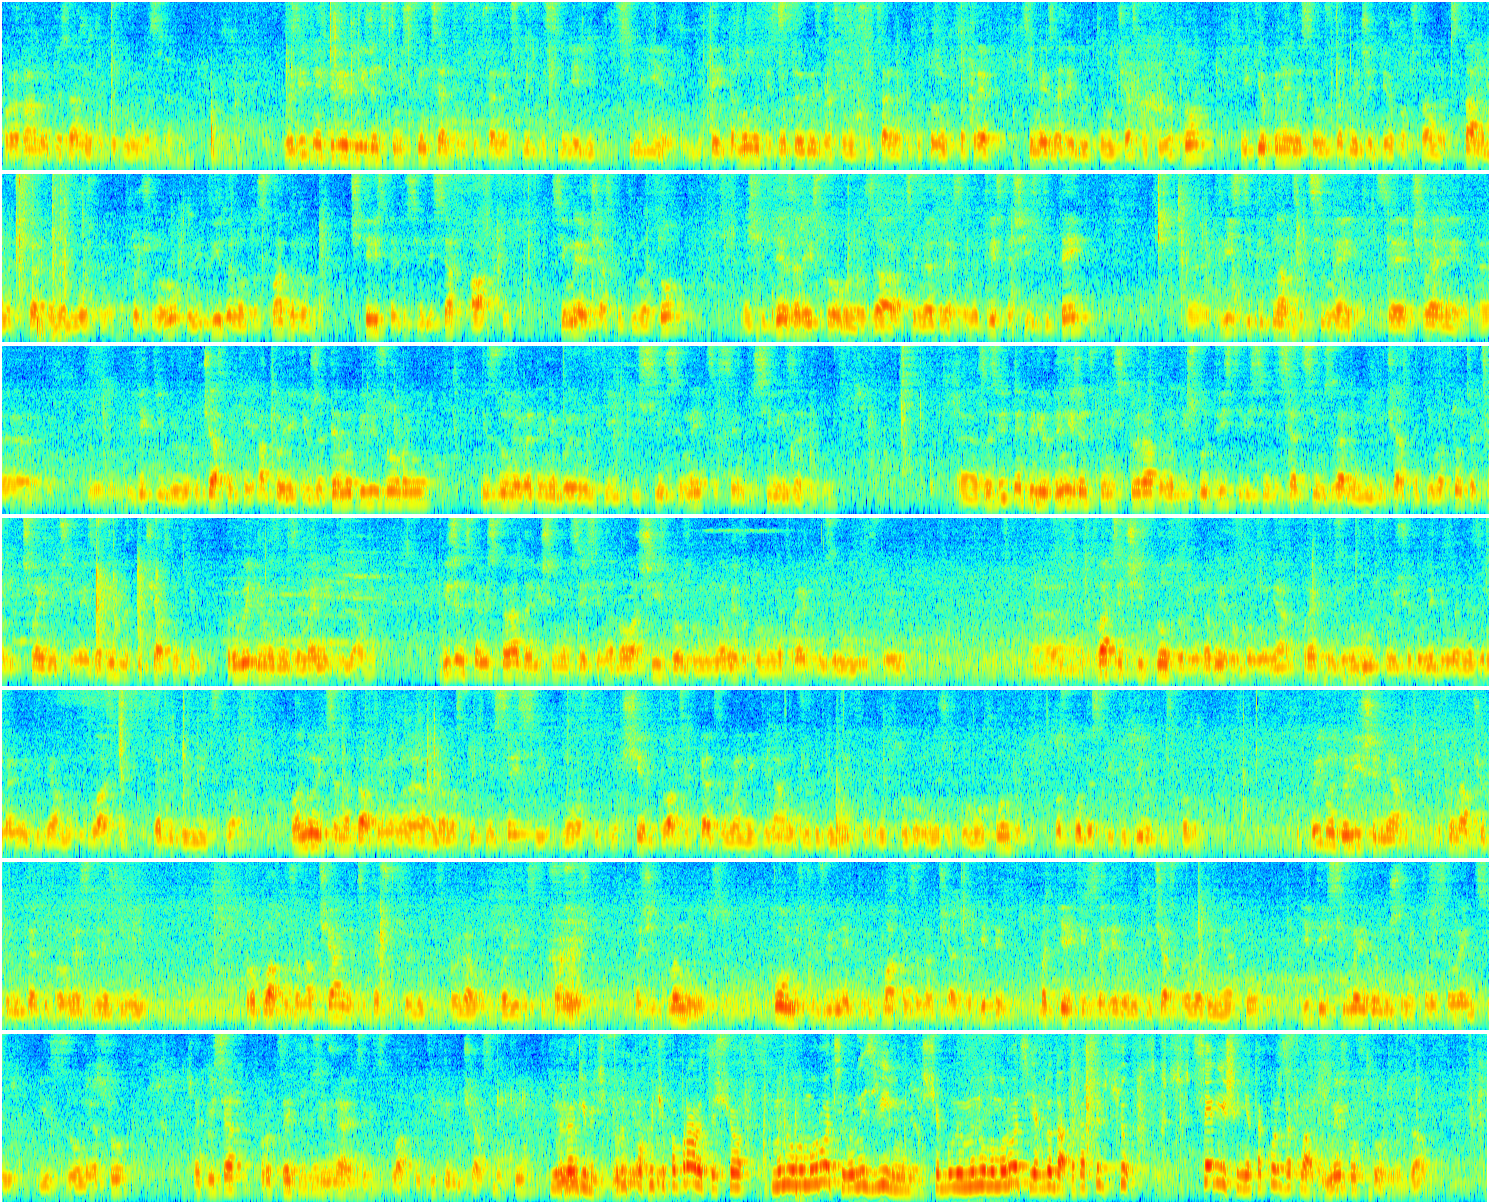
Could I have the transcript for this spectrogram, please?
програмою для даної категорії населення. За звітний період Ніжинським міським центром соціальних служб сім'ї, сім'ї, дітей та молоді з метою визначення соціально-побутових потреб сімей загиблих та учасників АТО, які опинилися у складних життєвих обставинах, станом на 4.08 поточного року відвідано та складено 480 актів сімей учасників АТО, де зареєстровано за цими адресами 306 дітей, 215 сімей це члени, е, які, учасники АТО, які вже демобілізовані із зони ведення бойових дій, і 7 сімей це сім'ї загиблих. Е, За звітний період до Ніжинської міської ради надійшло 287 звернень від учасників АТО, це членів сімей загиблих учасників про виділення земельних ділянок. Ніжинська міська рада рішенням сесії надала 6 дозволів на виготовлення проєктів землеустрою. Е, 26 дозволів на виготовлення проєктів землеустрою щодо виділення земельних ділянок власність для будівництва. Планується надати на, на, на наступній сесії, на наступних ще 25 земельних ділянок для будівництва і обслуговування житлового фонду, господарських будівель і споруд. Відповідно до рішення виконавчого комітету про внесення змін про плату за навчання, це те, що сьогодні представляв Валерій Степанович, значить, планується повністю звільнити від плати за навчання. Діти, батьки, яких загинули під час проведення АТО, діти із сімей вимушених переселенців із зони АТО, на 50% звільняються від сплати діти учасників. Юрій Володимирович, тут хочу поправити, що в минулому році вони звільнені. Ще були в минулому році як додаток. А це в в це рішення також закладено. Ми повторюємо, так. Да.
